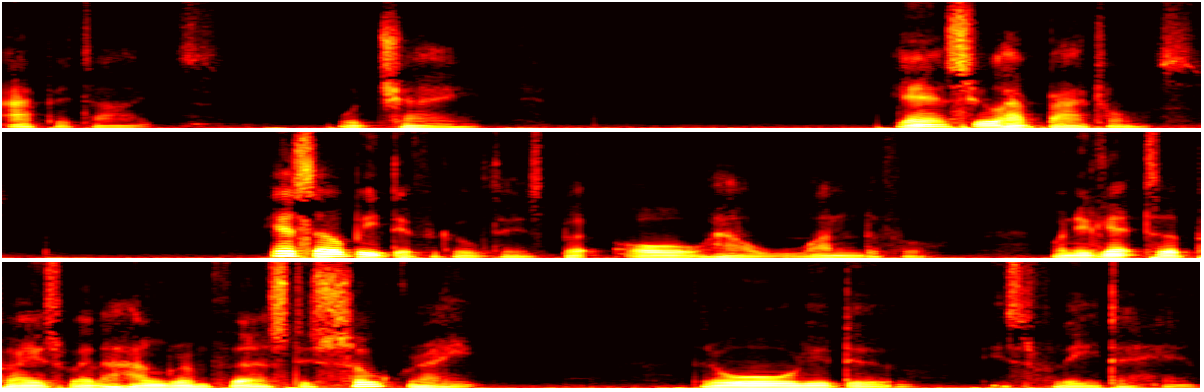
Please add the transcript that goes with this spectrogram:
appetites would change. Yes, you'll have battles. Yes, there'll be difficulties, but oh, how wonderful when you get to the place where the hunger and thirst is so great that all you do is flee to Him.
